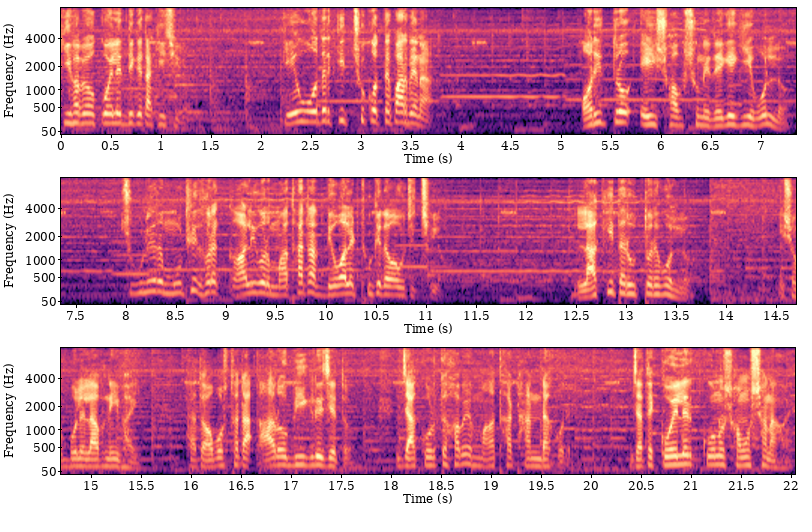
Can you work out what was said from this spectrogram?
কীভাবে ও কোয়েলের দিকে তাকিয়েছিল। কেউ ওদের কিচ্ছু করতে পারবে না। অরিত্র এই সব শুনে রেগে গিয়ে বলল, চুলের মুঠি ধরে কালি ওর মাথাটার দেওয়ালে ঠুকে দেওয়া উচিত ছিল। লাকি তার উত্তরে বলল, এসব বলে লাভ নেই ভাই, তাতে অবস্থাটা আরও বিগড়ে যেত। যা করতে হবে মাথা ঠান্ডা করে, যাতে কোয়েলের কোনো সমস্যা না হয়।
